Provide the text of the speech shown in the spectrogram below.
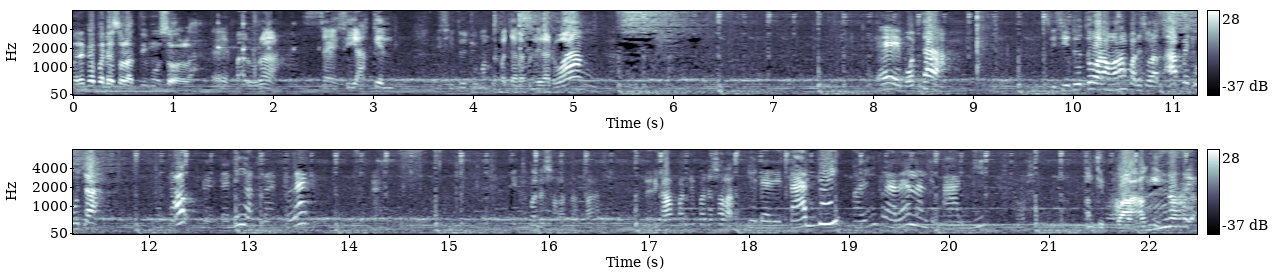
mereka pada sholat di musola. Eh Pak Lurah, saya sih yakin di situ cuma upacara bendera doang. Eh bocah, di situ tuh orang-orang pada sholat apa bocah? Tahu, dari tadi nggak pernah kelar. Itu pada sholat apa? Dari kapan nih pada sholat? Ya dari tadi, paling kelarnya nanti pagi. Nanti pagi. Bener ya?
